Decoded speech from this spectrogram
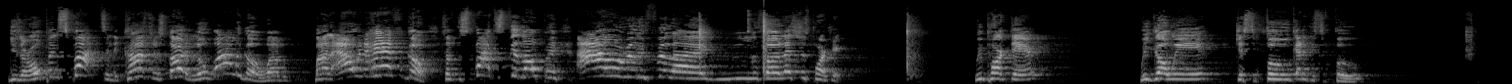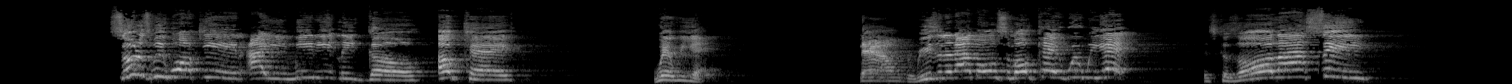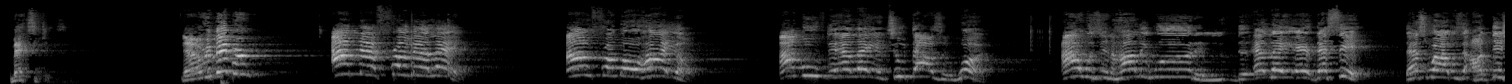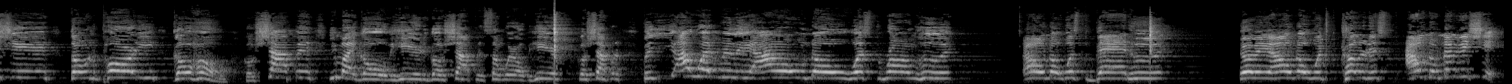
These are open spots, and the concert started a little while ago. Well, about an hour and a half ago. So if the spot's still open, I don't really feel like. Mm, so let's just park it. We park there. We go in, get some food. Gotta get some food. Soon as we walk in, I immediately go, okay, where we at? Now, the reason that I'm on some okay where we at is because all I see Mexicans. Now remember, I'm not from LA. I'm from Ohio. I moved to LA in 2001. I was in Hollywood and the LA area. That's it. That's where I was audition, throwing the party, go home, go shopping. You might go over here to go shopping somewhere over here, go shopping. But I wasn't really, I don't know what's the wrong hood. I don't know what's the bad hood. You know what I mean? I don't know what color this, I don't know none of this shit.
